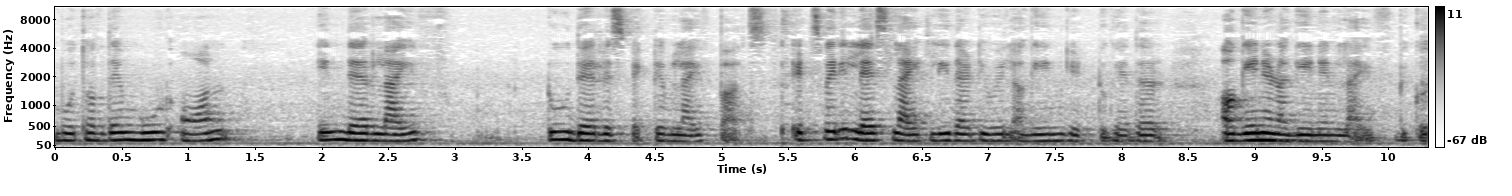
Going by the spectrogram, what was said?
both of them moved on in their life to their respective life paths. It's very less likely that you will again get together again and again in life because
